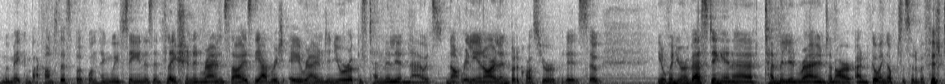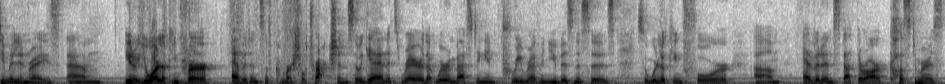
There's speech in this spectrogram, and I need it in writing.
we may come back onto this, but one thing we've seen is inflation in round size. The average A round in Europe is 10 million now. It's not really in Ireland, but across Europe it is. So you know, when you're investing in a 10 million round and, are, and going up to sort of a 50 million raise, um, you know, you are looking for evidence of commercial traction. So again, it's rare that we're investing in pre-revenue businesses. So we're looking for um, evidence that there are customers,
